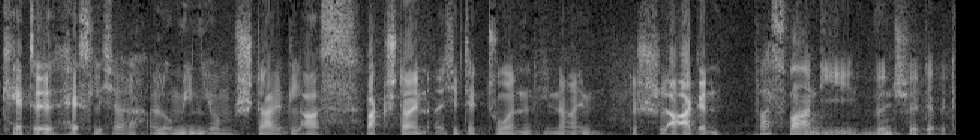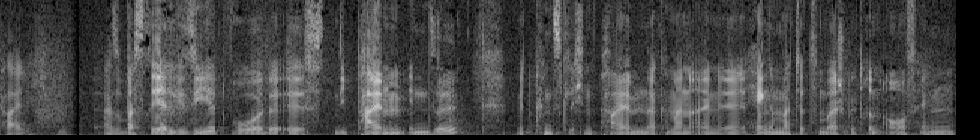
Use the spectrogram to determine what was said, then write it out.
Kette hässlicher Aluminium, Stahl, Glas, Backsteinarchitekturen hineingeschlagen. Was waren die Wünsche der Beteiligten? Also was realisiert wurde, ist die Palmeninsel mit künstlichen Palmen. Da kann man eine Hängematte zum Beispiel drin aufhängen.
